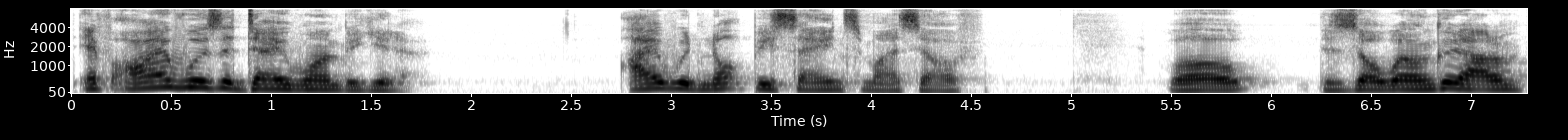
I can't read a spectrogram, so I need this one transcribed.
If I was a day one beginner, I would not be saying to myself, well, this is all well and good, Adam,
